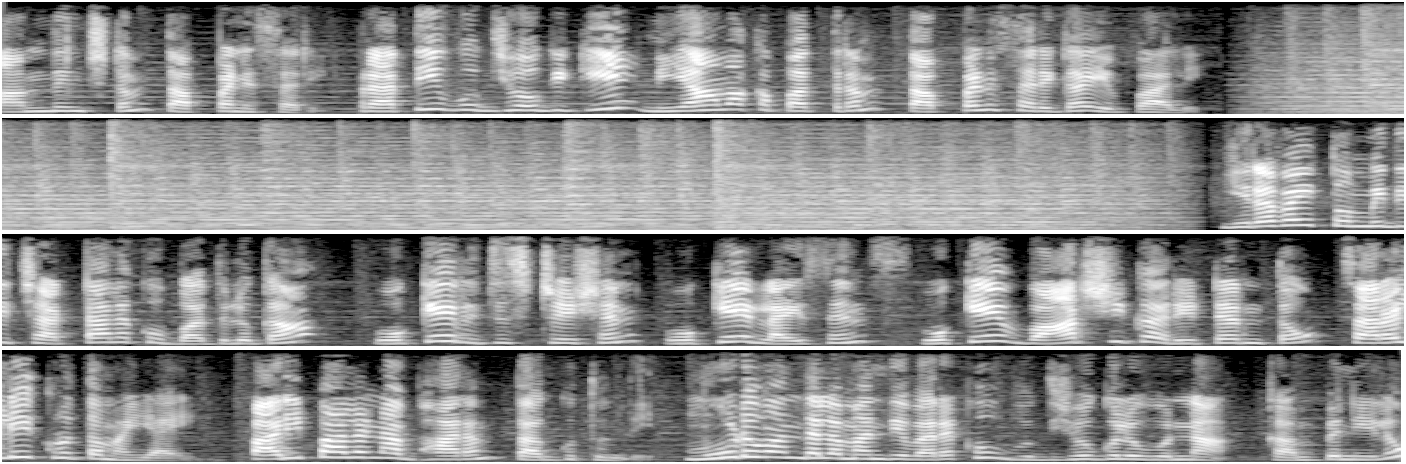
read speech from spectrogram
అందించడం తప్పనిసరి. ప్రతి ఉద్యోగికి నియామక పత్రం తప్పనిసరిగా ఇవ్వాలి. ఇరవై తొమ్మిది చట్టాలకు బదులుగా ఒకే రిజిస్ట్రేషన్ ఒకే లైసెన్స్ ఒకే వార్షిక రిటర్న్తో సరళీకృతమయ్యాయి. పరిపాలనా భారం తగ్గుతుంది. మూడు వందల మంది వరకు ఉద్యోగులు ఉన్న కంపెనీలు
